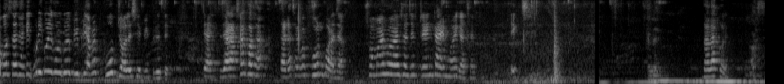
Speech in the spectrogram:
অবস্থায় থাকে ঘুরি ঘুরি ঘুরি ঘুরি পিঁপড়ে আবার খুব জলে সেই পিঁপড়েতে। যার আসার কথা তার কাছে একবার ফোন করা যাক। সময় হয়ে এসেছে ট্রেন টাইম হয়ে গেছে। দেখছি। দাদা করে। আসছে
